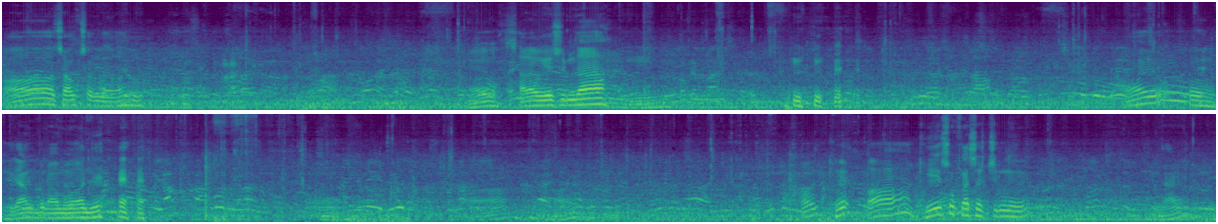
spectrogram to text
어 정착 내가 어, 잘하고 계십니다. 아유 양분하면 언니. 아, 개, 아 계속 가서 찍네. 나는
